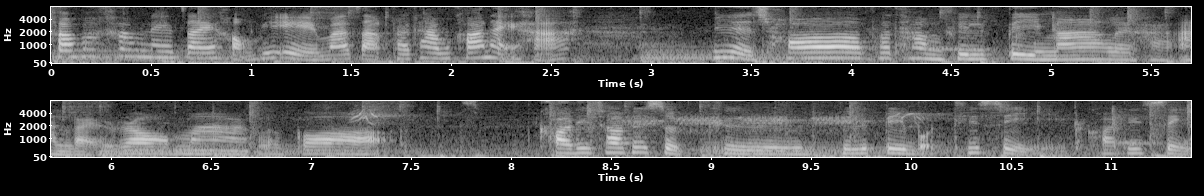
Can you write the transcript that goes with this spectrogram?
ข้าพระคำในใจใจของพี่เอมาจากพระธรรมข้อไหนคะ พี่เอ๋ชอบพระธรรมฟิลิปปีมากเลยค่ะ อ่านหลายรอบมาก แล้วก็ข้อที่ชอบที่สุดคือฟิลิปปีบทที่ 4 ข้อที่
